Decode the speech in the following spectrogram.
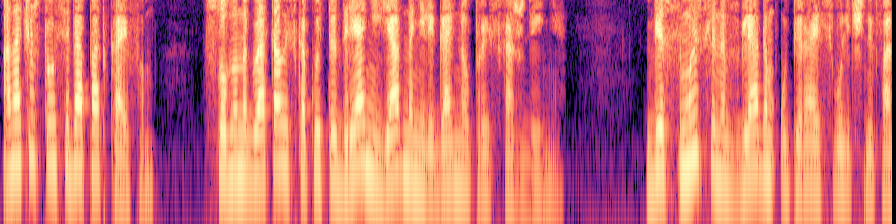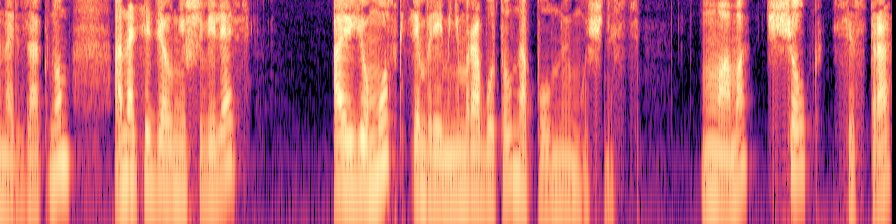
Она чувствовала себя под кайфом, словно наглоталась какой-то дряни явно нелегального происхождения. Бессмысленным взглядом, упираясь в уличный фонарь за окном, она сидела не шевелясь, а ее мозг тем временем работал на полную мощность. Мама — щелк, сестра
